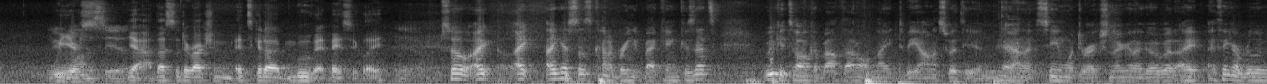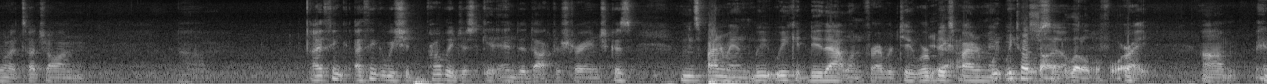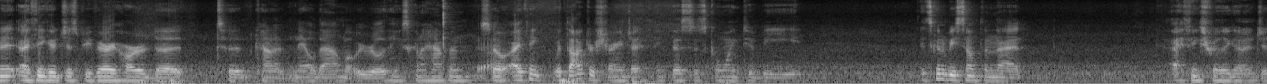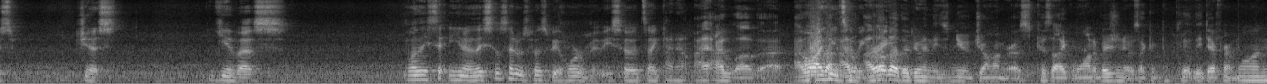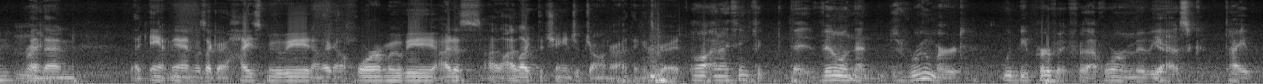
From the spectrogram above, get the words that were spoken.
We we, are. wanna see it. Yeah, that's the direction. It's going to move it basically. Yeah. So I, I, I guess let's kind of bring it back in because that's we could talk about that all night to be honest with you and Yeah. kind of seeing what direction they're gonna go. But I, I think I really want to touch on. Um, I think I think we should probably just get into Doctor Strange because I mean Spider Man we, we could do that one forever too. We're big Spider Man. We, we touched on it a little before. Right. Um, and it, I think it'd just be very hard to to kind of nail down what we really think is going to happen. Yeah. So I think with Doctor Strange, I think this is going to be it's going to be something that I think is really going to just just give us. Well, they said you know they still said it was supposed to be a horror movie, so it's like I know. I, I love that. I Oh, love I think that. it's gonna be I, I love that they're doing these new genres because like WandaVision, it was like a completely different one, Right. and then like Ant Man was like a heist movie. Now they got a horror movie. I just I, I like the change of genre. I think it's great. well, and I think the, the villain that was rumored would be perfect for that horror movie esque type.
